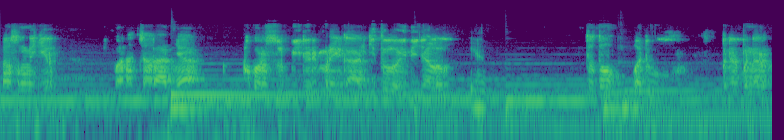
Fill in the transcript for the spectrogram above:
Langsung mikir gimana caranya aku harus lebih dari mereka? Gitu loh intinya loh. Yap. Itu tuh waduh bener-bener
